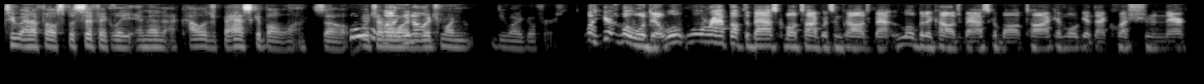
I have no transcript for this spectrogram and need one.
two NFL specifically, and then a college basketball one. So Ooh, whichever well, one, know- which one do you want to go first? Well, here's what we'll do. We'll we'll wrap up the basketball talk with some college ba- a little bit of college basketball talk, and we'll get that question in there.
